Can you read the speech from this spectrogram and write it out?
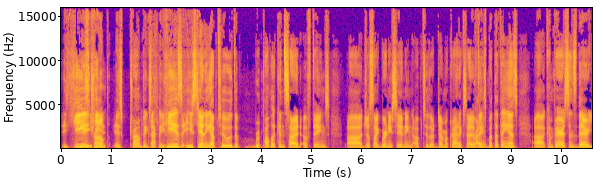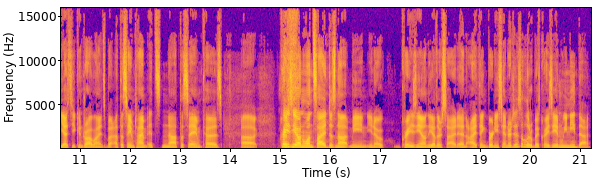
he Is he- Trump? is Trump exactly. he is he's standing up to the Republican side of things. Uh, just like Bernie standing up to the Democratic side of things. But the thing is, uh, comparisons there, yes, you can draw lines, but at the same time, it's not the same because uh, crazy on one side does not mean, you know, crazy on the other side. And I think Bernie Sanders is a little bit crazy, and we need that.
